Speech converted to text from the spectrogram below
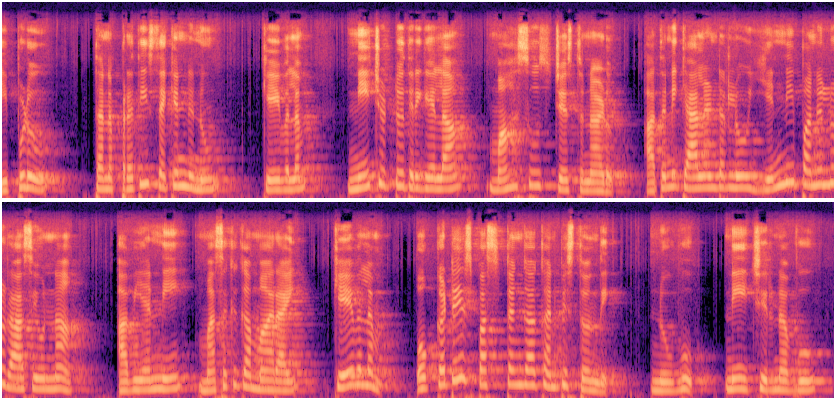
ఇప్పుడు తన ప్రతి సెకండును కేవలం నీ చుట్టూ తిరిగేలా మహసూస్ చేస్తున్నాడు. అతని క్యాలెండర్లో ఎన్ని పనులు రాసి ఉన్నా అవి అన్నీ మసకగా మారాయి. కేవలం ఒక్కటే స్పష్టంగా కనిపిస్తోంది. నువ్వు నీ చిరునవ్వు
